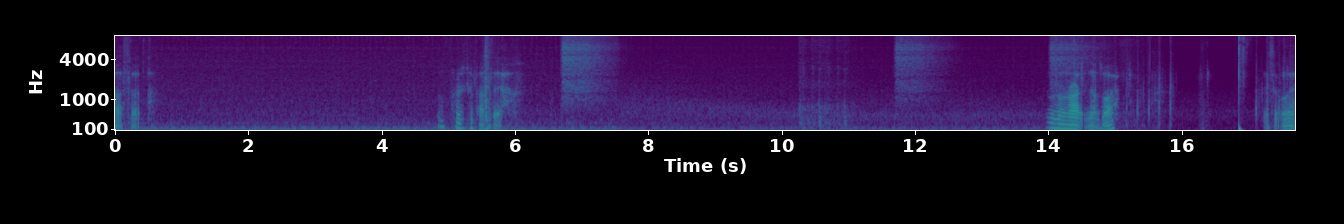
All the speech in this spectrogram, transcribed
Went past that. Oh, put it past there. It was alright, that was why. Basically.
